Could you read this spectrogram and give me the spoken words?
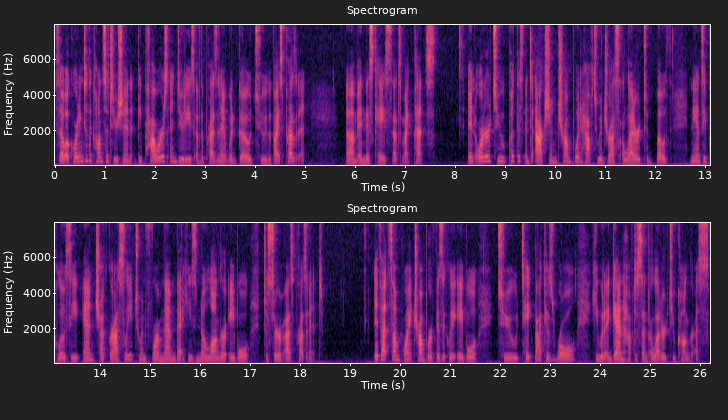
So, according to the Constitution, the powers and duties of the president would go to the vice president. Um, in this case, that's Mike Pence. In order to put this into action, Trump would have to address a letter to both Nancy Pelosi and Chuck Grassley to inform them that he's no longer able to serve as president. If at some point Trump were physically able to take back his role, he would again have to send a letter to Congress.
